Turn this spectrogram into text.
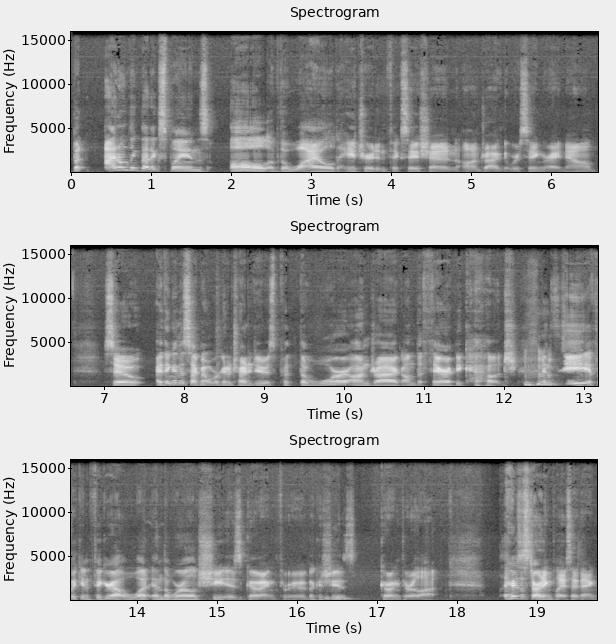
But I don't think that explains all of the wild hatred and fixation on drag that we're seeing right now. So I think in this segment, what we're going to try to do is put the war on drag on the therapy couch and see if we can figure out what in the world she is going through because she is mm-hmm. going through a lot. Here's a starting place, I think.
